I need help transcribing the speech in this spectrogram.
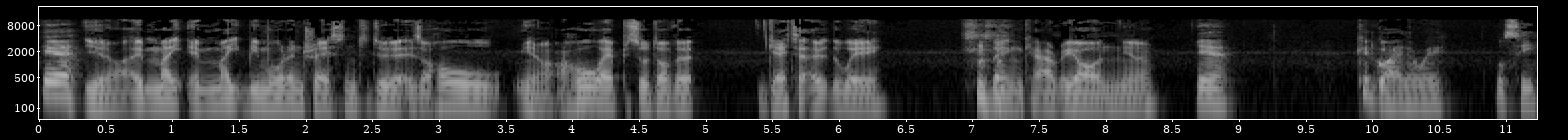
Yeah, you know, it might it might be more interesting to do it as a whole, you know, a whole episode of it, get it out the way, then carry on. You know, yeah. Could go either way. We'll see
